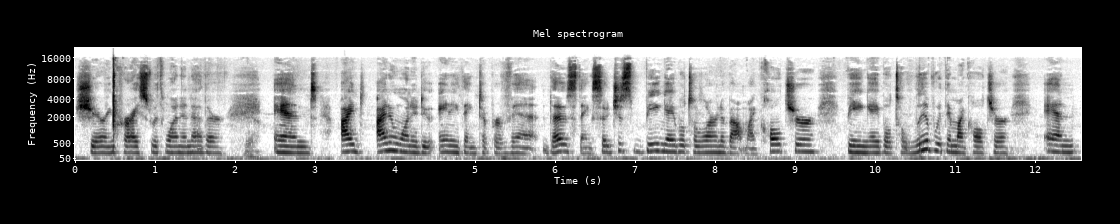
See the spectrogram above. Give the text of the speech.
sharing Christ with one another. Yeah. And I, I don't want to do anything to prevent those things. So just being able to learn about my culture, being able to live within my culture, and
